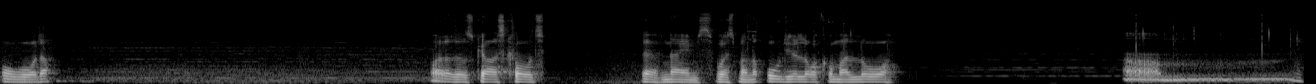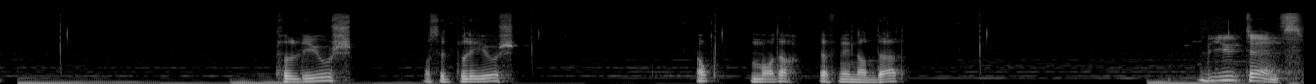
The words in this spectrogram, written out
or water. What are those guys called? They have names. Where's my audio log or my lore? Um, Pleuge. Was it Pleuge? Nope. Mother. Definitely not that. Mutants.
